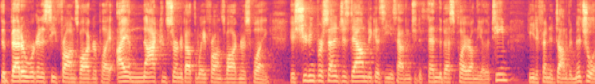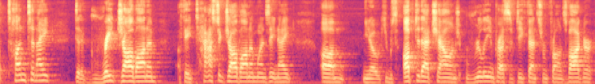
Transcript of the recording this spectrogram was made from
the better we're going to see Franz Wagner play. I am not concerned about the way Franz Wagner is playing. His shooting percentage is down because he is having to defend the best player on the other team. He defended Donovan Mitchell a ton tonight, did a great job on him, a fantastic job on him Wednesday night. Um, you know, he was up to that challenge. Really impressive defense from Franz Wagner.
